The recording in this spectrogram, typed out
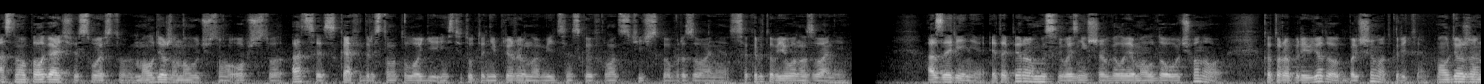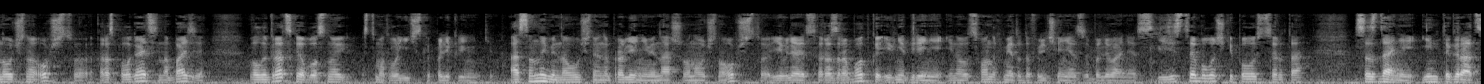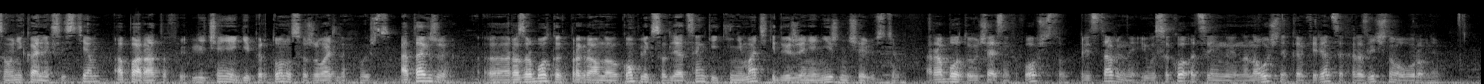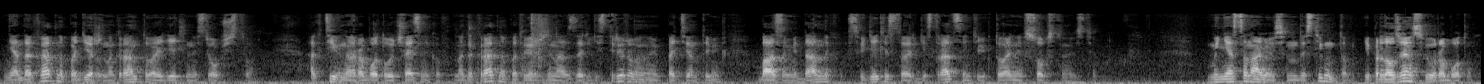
Основополагающее свойство молодежно-научного общества АЦИС кафедры стоматологии Института непрерывного медицинского и фармацевтического образования сокрыто в его названии. Озарение – это первая мысль, возникшая в голове молодого ученого, которая приведет его к большим открытиям. Молодежное научное общество располагается на базе Волгоградской областной стоматологической поликлиники. Основными научными направлениями нашего научного общества являются разработка и внедрение инновационных методов лечения заболевания слизистой оболочки полости рта, создание и интеграция уникальных систем, аппаратов, лечения гипертонуса жевательных мышц, а также Э, разработка программного комплекса для оценки кинематики движения нижней челюсти. Работы участников общества представлены и высоко оценены на научных конференциях различного уровня. Неоднократно поддержана грантовая деятельность общества. Активная работа участников многократно подтверждена зарегистрированными патентами, базами данных, свидетельства о регистрации интеллектуальной собственности. Мы не останавливаемся на достигнутом и продолжаем свою работу.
